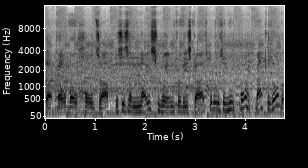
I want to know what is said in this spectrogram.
that elbow holds up. This is a nice win for these guys, but it was a moot point. Match was over.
